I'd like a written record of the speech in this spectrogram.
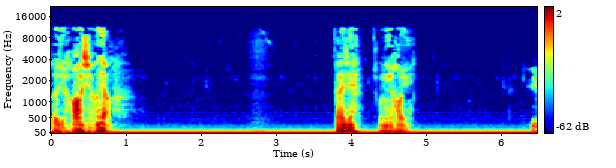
自己好好想想吧。再见，祝你好运。嗯，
